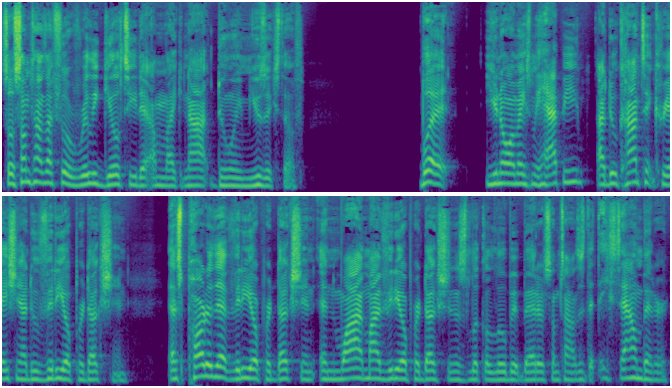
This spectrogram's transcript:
So sometimes I feel really guilty that I'm like not doing music stuff. But you know what makes me happy? I do content creation, I do video production. As part of that video production, and why my video productions look a little bit better sometimes is that they sound better.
